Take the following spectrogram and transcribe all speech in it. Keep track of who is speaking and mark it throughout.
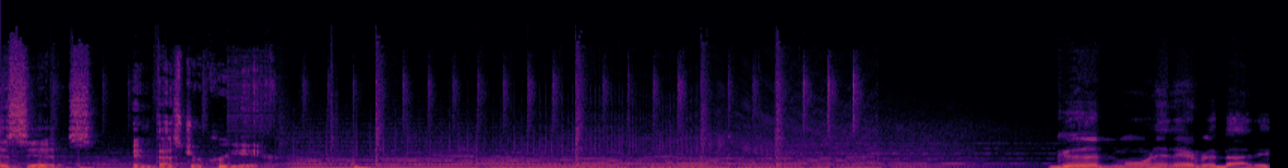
Speaker 1: This is Investor Creator.
Speaker 2: Good morning, everybody.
